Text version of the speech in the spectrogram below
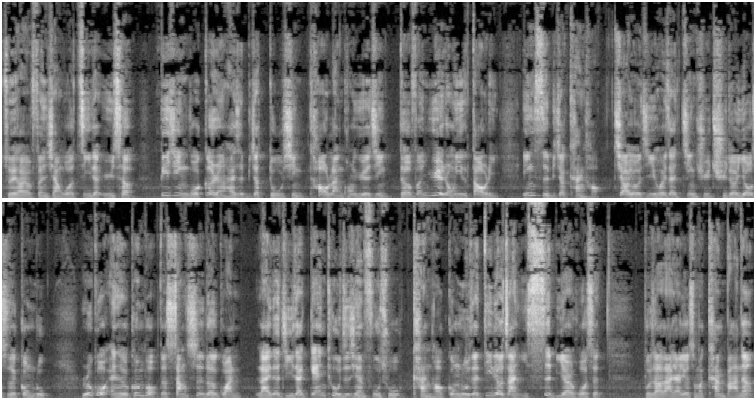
最后要分享我自己的预测。毕竟我个人还是比较笃信靠篮筐越近得分越容易的道理，因此比较看好较有机会在禁区取得优势的公路。如果 Antetokounmpo 的伤势乐观，来得及在 Game Two 之前复出，看好公路在第六战以四比二获胜。不知道大家有什么看法呢？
